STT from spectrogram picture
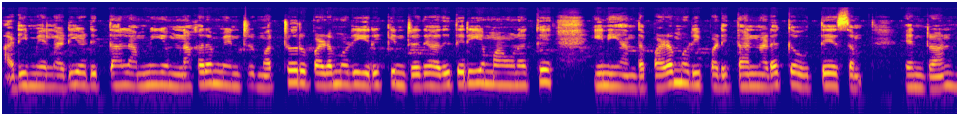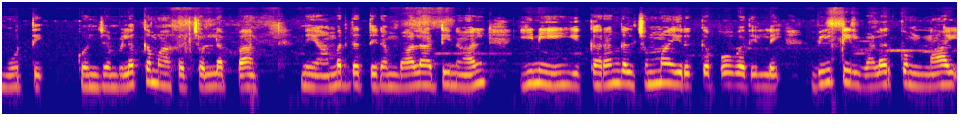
அடிமேல் அடியடித்தால் அம்மியும் நகரும் என்று மற்றொரு பழமொழி இருக்கின்றது அது தெரியுமா உனக்கு? இனி அந்த பழமொழி படித்தான் நடக்க உத்தேசம் என்றான் மூர்த்தி. கொஞ்சம் விளக்கமாகச் சொல்லப்பா நீ அமிர்தத்திடம் வாலாட்டினால் இனி இக்கரங்கள் சும்மா இருக்கப் போவதில்லை. வீட்டில் வளர்க்கும் நாய்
